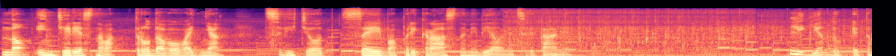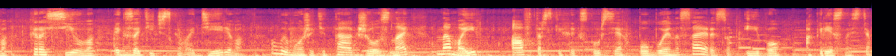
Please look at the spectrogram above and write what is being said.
но интересного трудового дня. Цветет сейба прекрасными белыми цветами. Легенду этого красивого экзотического дерева вы можете также узнать на моих авторских экскурсиях по Буэнос-Айресу и его окрестностям.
